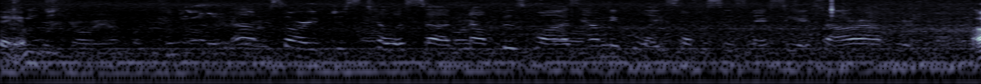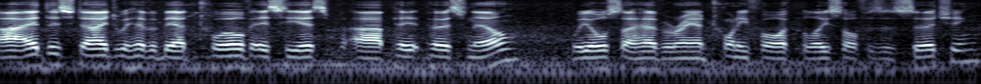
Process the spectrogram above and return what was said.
Um, sorry, just tell us uh, numbers wise, how many police officers and SES are out here? Uh, at this stage, we have about 12 SES uh, personnel. We also have around 25 police officers searching.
